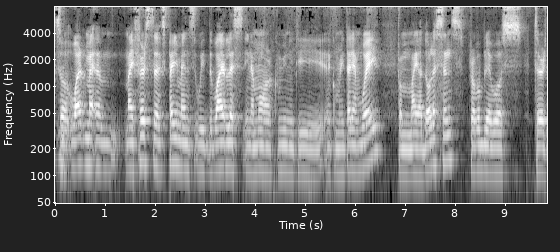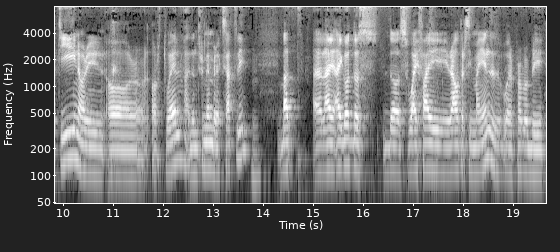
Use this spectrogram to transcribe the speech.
So what my um, my first experiments with the wireless in a more community uh, communitarian way from my adolescence. Probably I was 13 or or or 12. I don't remember exactly, but uh, I, I got those those Wi-Fi routers in my hands that were probably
